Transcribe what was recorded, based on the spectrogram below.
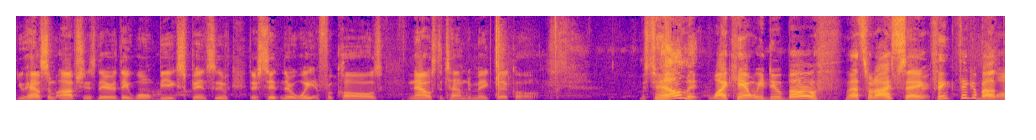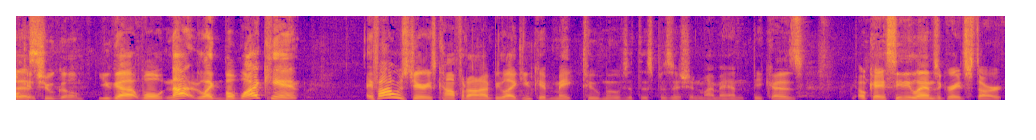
You have some options there. They won't be expensive. They're sitting there waiting for calls. Now's the time to make that call. Mr. Helmet. Why can't we do both? That's what I say. Right. Think think about Walk this. and chew gum. You got well, not like, but why can't? If I was Jerry's confidant, I'd be like, you could make two moves at this position, my man, because okay, CeeDee Lamb's a great start.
